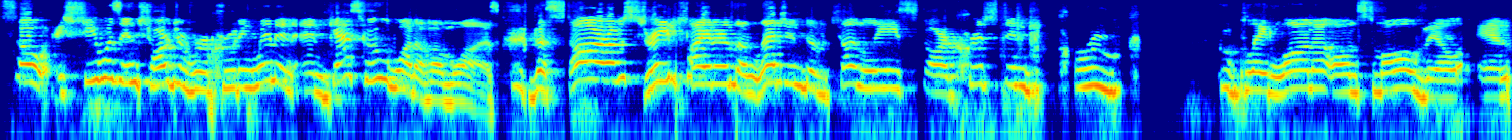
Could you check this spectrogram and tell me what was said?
so she was in charge of recruiting women, and guess who one of them was? The star of Street Fighter, the legend of Chun Li star Kristin Kreuk, who played Lana on Smallville, and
